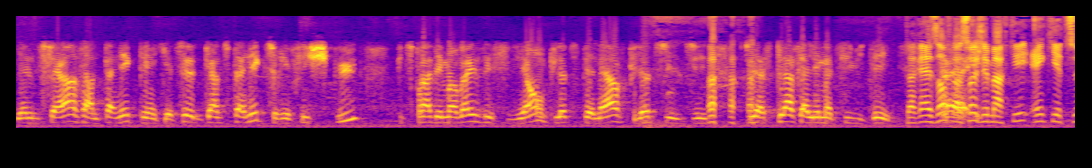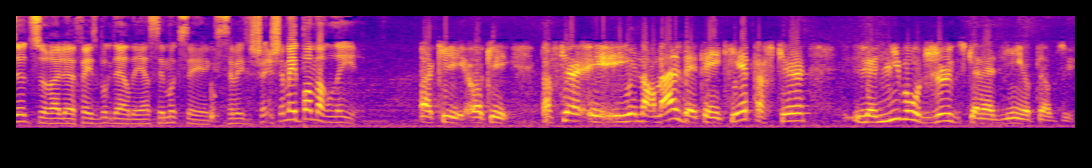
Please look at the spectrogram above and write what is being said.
Il y a une différence entre panique et inquiétude. Quand tu paniques, tu réfléchis plus, puis tu prends des mauvaises décisions, puis là, tu t'énerves, puis là, tu, tu, tu laisses place à l'émotivité. Tu as raison, Euh, François, j'ai marqué inquiétude sur euh, le Facebook d'RDS. C'est moi qui c'est- Je ne sais même pas me relire. OK, OK. Parce que il est normal d'être inquiet parce que le niveau de jeu du Canadien a perdu.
